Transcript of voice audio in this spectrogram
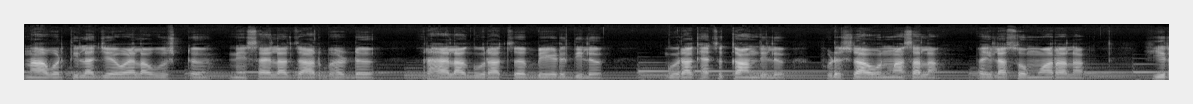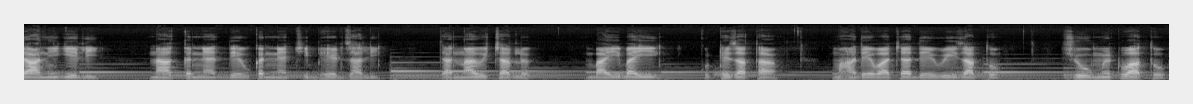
नावडतीला जेवायला उष्ट नेसायला जाड भरड राहायला गुराचं बेड दिलं. गुराख्याचं काम दिलं. पुढे श्रावण मास आला. पहिला सोमवार आला. ही राणी गेली. नागकन्या देवकन्याची भेट झाली. त्यांना विचारलं बाई बाई कुठे जाता? महादेवाच्या देवळी जातो. शिवमीठ वाहतो.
